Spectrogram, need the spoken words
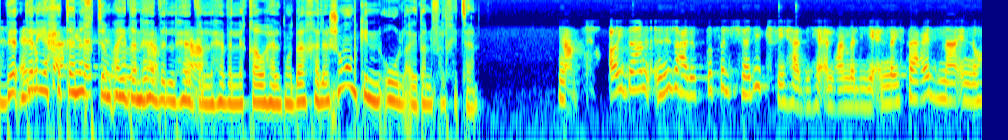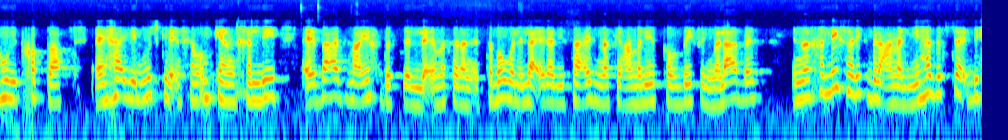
دليا حتى نختم أيضا هذا هذا نعم. هذا اللقاء وهالمداخله شو ممكن نقول أيضا في الختام؟ نعم. أيضا نجعل الطفل شريك في هذه العملية إنه يساعدنا إنه هو يتخطى آه، هاي المشكلة. إحنا ممكن نخليه آه، بعد ما يحدث مثلا التبول اللا إرادي يساعدنا في عملية تنظيف الملابس انه نخليه شريك بالعملية هذا الشيء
